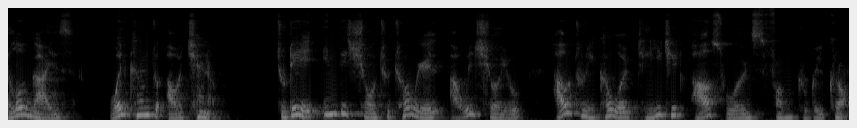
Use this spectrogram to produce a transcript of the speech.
Hello guys, welcome to our channel. Today in this short tutorial I will show you how to recover deleted passwords from Google Chrome.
